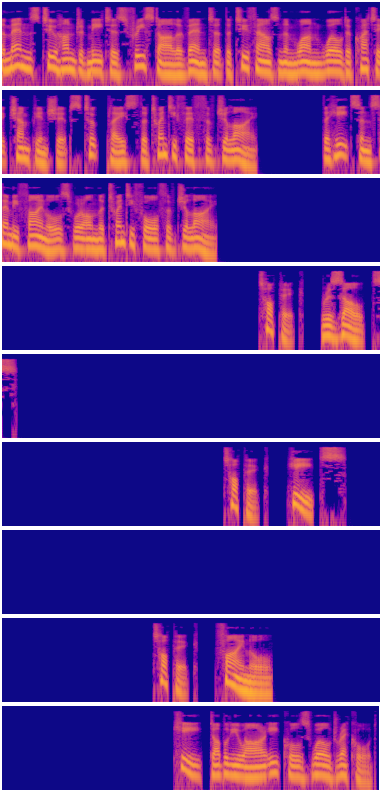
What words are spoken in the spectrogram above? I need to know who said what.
Speaker 1: The men's 200 meters freestyle event at the 2001 World Aquatic Championships took place the 25th of July. The heats and semi-finals were on the 24th of July. Topic Results Topic Heats Topic. Final. Key. WR equals world record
